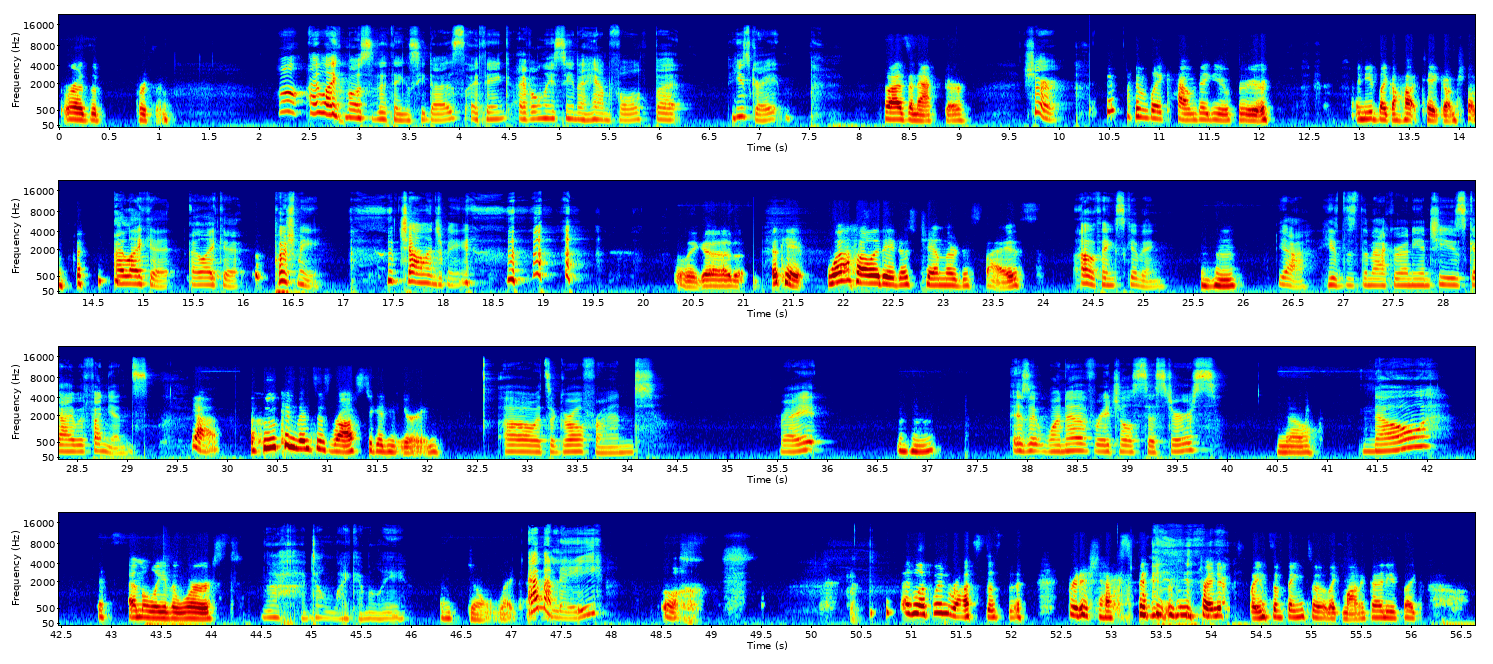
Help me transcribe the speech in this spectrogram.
or as a person. Well, I like most of the things he does, I think. I've only seen a handful, but he's great. So as an actor, Sure. I'm like hounding you for your. I need like a hot take on Penn. I like it. I like it. Push me. Challenge me. Oh my god. Okay, what holiday does Chandler despise? Oh, Thanksgiving. Mm-hmm. Yeah, he's the macaroni and cheese guy with Funyuns. Yeah. Who convinces Ross to get an earring? Oh, it's a girlfriend. Right? Mm-hmm. Is it one of Rachel's sisters? No, No? it's Emily the worst. Ugh, I don't like Emily. I don't like. Emily? Ugh. I love when Ross does the British accent. he's trying to explain something to like Monica, and he's like,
